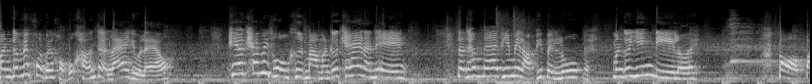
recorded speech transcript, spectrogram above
มันก็ไม่ควรเป็นของพวกเขาตั้งแต่แรกอยู่แล้ว พี่ก็แค่ไปทวงคืนมามันก็แค่นั้นเอง แล้วถ้าแม่พี่ไม่รับพี่เป็นลูกเนี่ยมันก็ยิ่งดีเลย ต่อไป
